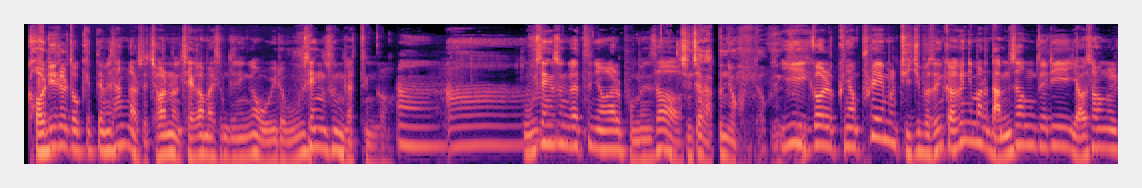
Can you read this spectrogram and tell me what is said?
거리를 뒀기 때문에 상관없어요. 저는 제가 말씀드린 건 오히려 우생순 같은 거. 아. 아. 우생순 같은 영화를 보면서 진짜 나쁜 영화입니다. 우생순. 이걸 그냥 프레임을 뒤집어서 그러니까 흔히 말하는 남성들이 여성을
